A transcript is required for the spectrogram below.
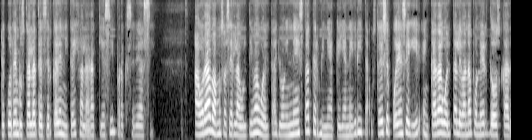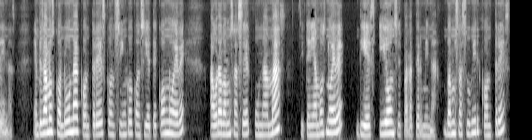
recuerden buscar la tercera cadenita y jalar aquí así para que se vea así. Ahora vamos a hacer la última vuelta. Yo en esta terminé aquella negrita. Ustedes se pueden seguir. En cada vuelta le van a poner dos cadenas. Empezamos con una, con tres, con cinco, con siete, con nueve. Ahora vamos a hacer una más. Si teníamos nueve, diez y once para terminar. Vamos a subir con tres.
